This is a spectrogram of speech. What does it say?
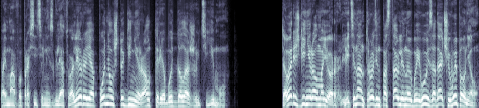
Поймав вопросительный взгляд Валеры, я понял, что генерал требует доложить ему. «Товарищ генерал-майор, лейтенант Родин поставленную боевую задачу выполнил»,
